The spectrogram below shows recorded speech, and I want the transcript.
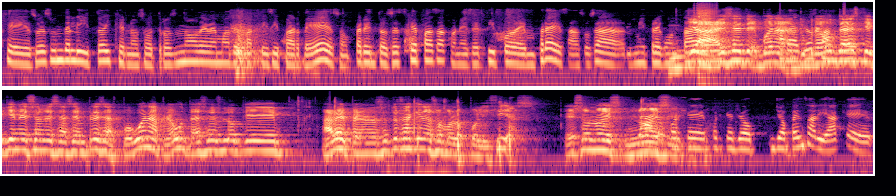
que eso es un delito y que nosotros no debemos de participar de eso, pero entonces, ¿qué pasa con ese tipo de empresas? O sea, mi pregunta ya, es... Ese bueno, tu pregunta es que quiénes son esas empresas. Pues buena pregunta, eso es lo que... A ver, pero nosotros aquí no somos los policías. Eso no es, no es. Porque, porque yo, yo pensaría que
